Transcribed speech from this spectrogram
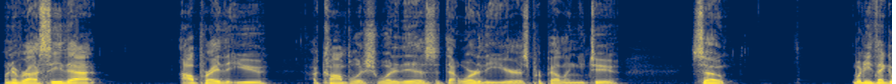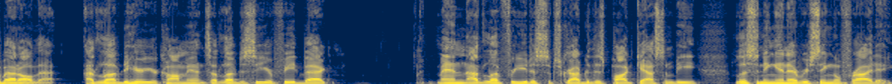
Whenever I see that, I'll pray that you accomplish what it is that that word of the year is propelling you to. So, what do you think about all that? I'd love to hear your comments. I'd love to see your feedback man, I'd love for you to subscribe to this podcast and be listening in every single Friday.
